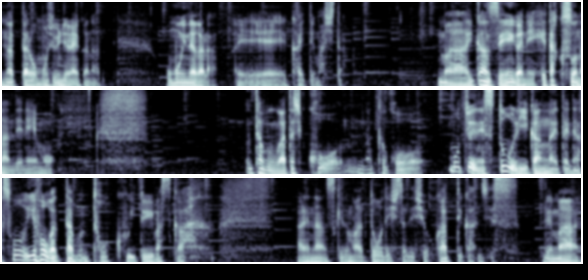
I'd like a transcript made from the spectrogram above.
なったら面白いんじゃないかな思いながら、えー、書いてました。まあいかんせん絵がね下手くそなんでねもう。多分私こうなんかこうもうちょいねストーリー考えたりなんかそういう方が多分得意と言いますかあれなんですけどまあどうでしたでしょうかっていう感じです。でまあ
